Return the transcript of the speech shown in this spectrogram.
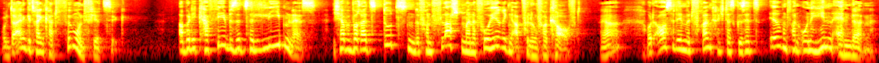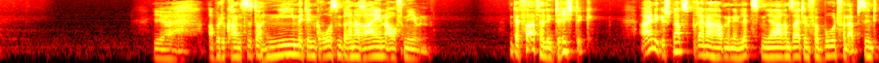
Und dein Getränk hat 45. Aber die Kaffeebesitzer lieben es. Ich habe bereits Dutzende von Flaschen meiner vorherigen Abfüllung verkauft. Ja? Und außerdem wird Frankreich das Gesetz irgendwann ohnehin ändern. Ja, aber du kannst es doch nie mit den großen Brennereien aufnehmen. Der Vater liegt richtig. Einige Schnapsbrenner haben in den letzten Jahren seit dem Verbot von Absinth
